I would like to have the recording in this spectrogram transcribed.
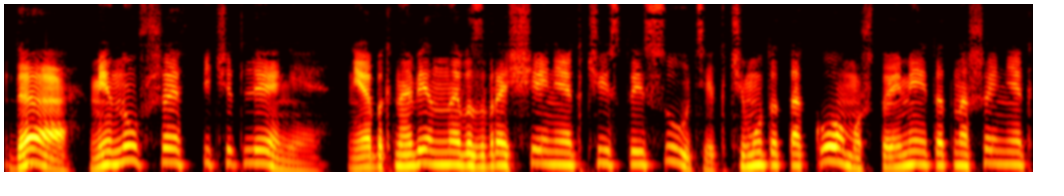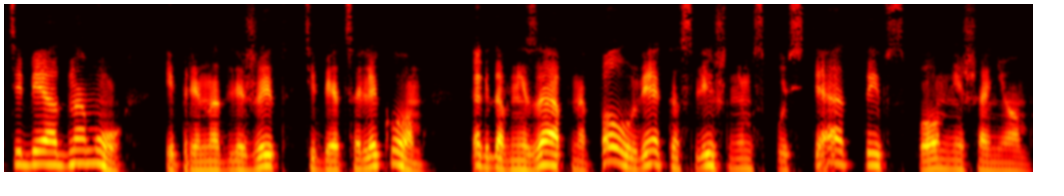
Да, минувшее впечатление, необыкновенное возвращение к чистой сути, к чему-то такому, что имеет отношение к тебе одному и принадлежит тебе целиком, когда внезапно, полвека с лишним спустя, ты вспомнишь о нем.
